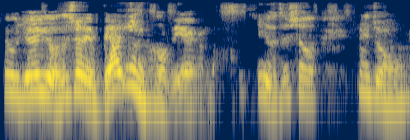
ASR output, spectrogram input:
所以我觉得有的时候也不要应和别人吧，就有的时候那种。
